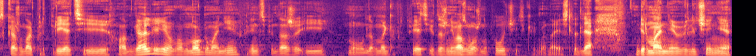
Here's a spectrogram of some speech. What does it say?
скажем так, предприятий Латгалии во многом они, в принципе, даже и ну, для многих предприятий их даже невозможно получить. Как бы, да. Если для Германии увеличение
